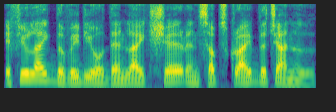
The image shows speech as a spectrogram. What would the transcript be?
If you like the video then like share and subscribe the channel.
